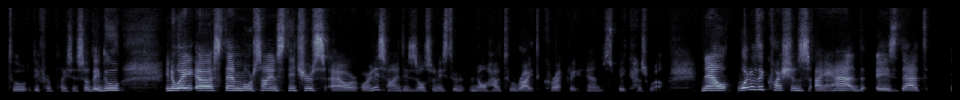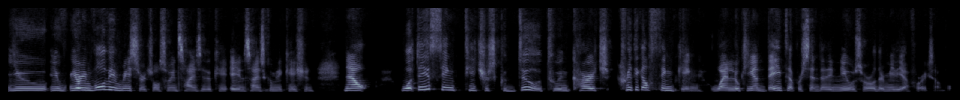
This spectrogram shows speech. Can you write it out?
to different places. So they do, in a way, uh, STEM or science teachers or, or any scientist also needs to know how to write correctly and speak as well. Now, one of the questions I had is that you, you you're involved in research also in science education in science communication. Now, what do you think teachers could do to encourage critical thinking when looking at data presented in news or other media, for example?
